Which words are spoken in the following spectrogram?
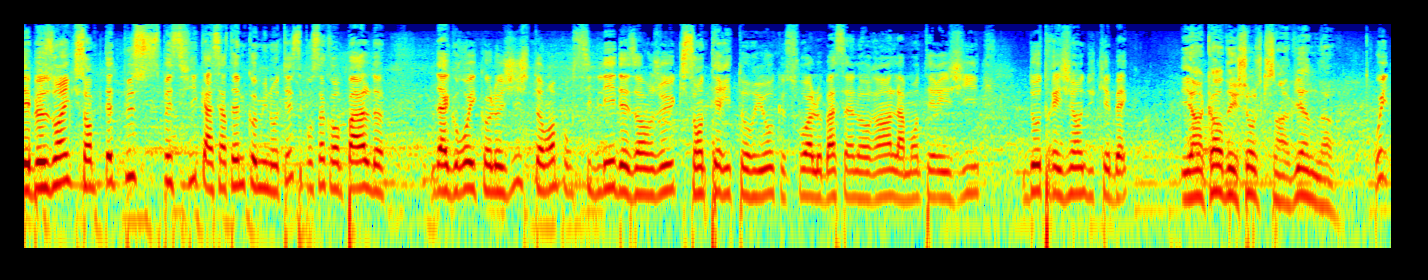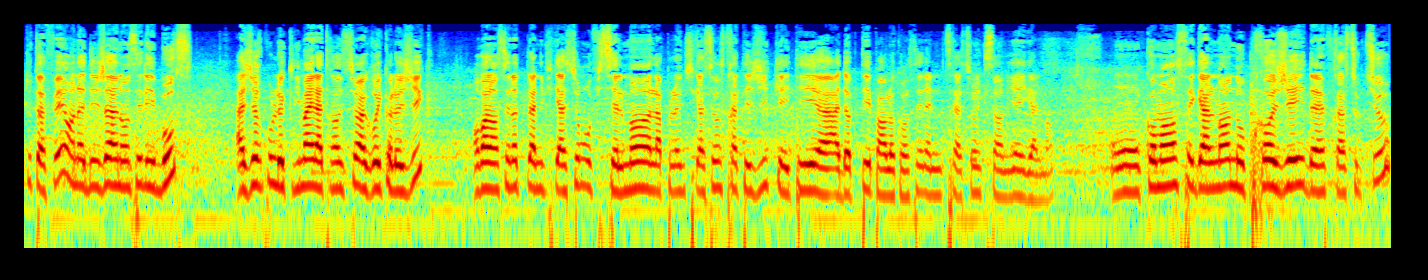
des besoins qui sont peut-être plus spécifiques à certaines communautés. C'est pour ça qu'on parle d'agroécologie, justement, pour cibler des enjeux qui sont territoriaux, que ce soit le Bas-Saint-Laurent, la Montérégie, d'autres régions du Québec. Il y a encore des choses qui s'en viennent, là. Oui, tout à fait. On a déjà annoncé les bourses Agir pour le climat et la transition agroécologique. On va lancer notre planification officiellement, la planification stratégique qui a été euh, adoptée par le conseil d'administration et qui s'en vient également. On commence également nos projets d'infrastructure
